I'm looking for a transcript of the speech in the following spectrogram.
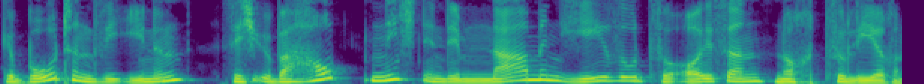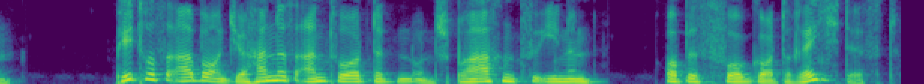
geboten sie ihnen, sich überhaupt nicht in dem Namen Jesu zu äußern noch zu lehren. Petrus aber und Johannes antworteten und sprachen zu ihnen, ob es vor Gott recht ist,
